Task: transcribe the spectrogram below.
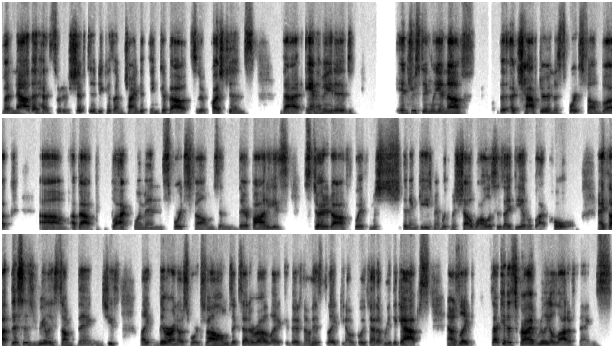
but now that has sort of shifted because I'm trying to think about sort of questions that animated, interestingly enough, the, a chapter in the sports film book um, about Black women sports films and their bodies started off with an engagement with Michelle Wallace's idea of a black hole. And I thought this is really something. She's like, there are no sports films, et cetera. Like, there's no his, like, you know, we've got to read the gaps. And I was like, that could describe really a lot of things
